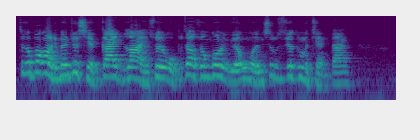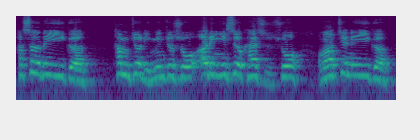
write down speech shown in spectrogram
这个报告里面就写 guideline，所以我不知道中共的原文是不是就这么简单。他设立一个，他们就里面就说，二零一四就开始说，我们要建立一个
